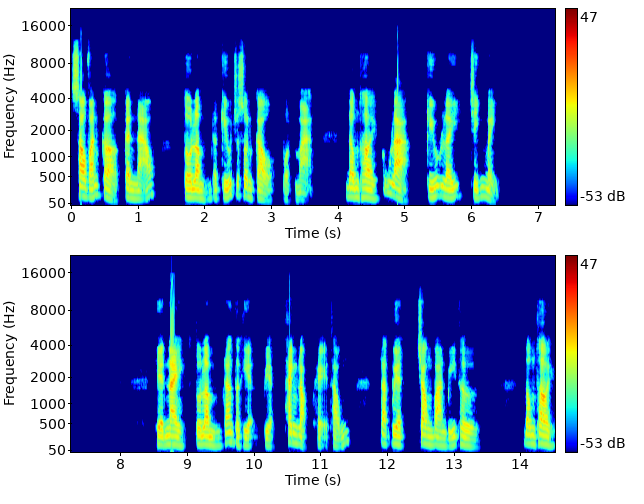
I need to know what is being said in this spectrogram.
sau ván cờ cân não, Tô Lâm đã cứu cho Xuân Cầu một mạng, đồng thời cũng là cứu lấy chính mình. Hiện nay Tô Lâm đang thực hiện việc thanh lọc hệ thống, đặc biệt trong ban bí thư. Đồng thời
